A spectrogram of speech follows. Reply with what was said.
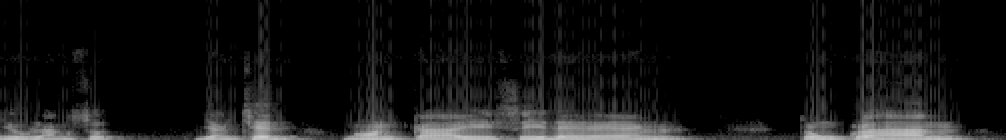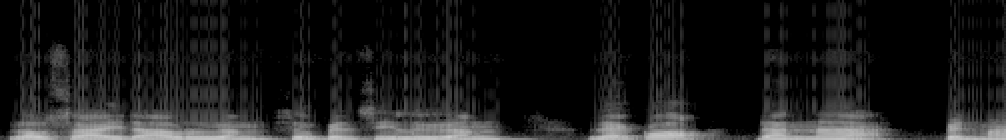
อยู่หลังสุด อย่างเช่นงอนไก่สีแดง ตรงกลางเราใส่ดาวเรือง ซึ่งเป็นสีเหลือง และก็ด้านหน้าเป็นไม้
